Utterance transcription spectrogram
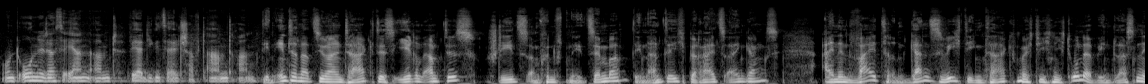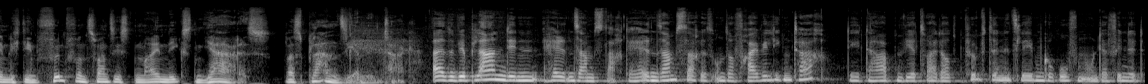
Und ohne das Ehrenamt wäre die Gesellschaft arm dran. Den Internationalen Tag des Ehrenamtes, stets am 5. Dezember, den nannte ich bereits eingangs. Einen weiteren ganz wichtigen Tag möchte ich nicht unerwähnt lassen, nämlich den 25. Mai nächsten Jahres. Was planen Sie an dem Tag? Also wir planen den Heldensamstag. Der Heldensamstag ist unser Freiwilligentag. Den haben wir 2015 ins Leben gerufen und der findet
